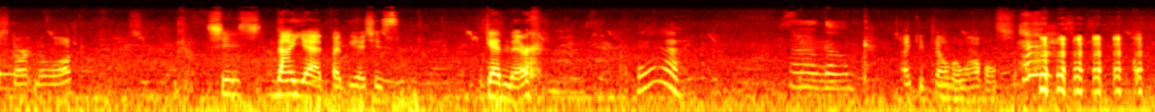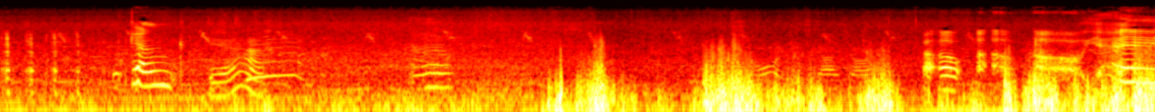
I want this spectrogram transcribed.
Just starting to walk. She's not yet, but yeah, she's getting there. Yeah. I could tell the wobbles. Yeah. Uh oh. Uh oh. Oh, yay!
